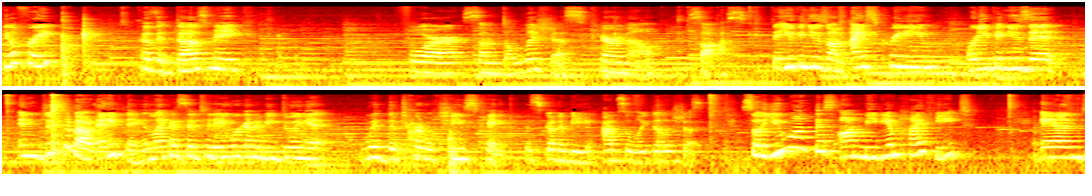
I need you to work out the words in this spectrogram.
Feel free, because it does make for some delicious caramel sauce that you can use on ice cream or you can use it in just about anything. And like I said, today we're gonna be doing it with the turtle cheesecake. It's gonna be absolutely delicious. So you want this on medium high heat and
